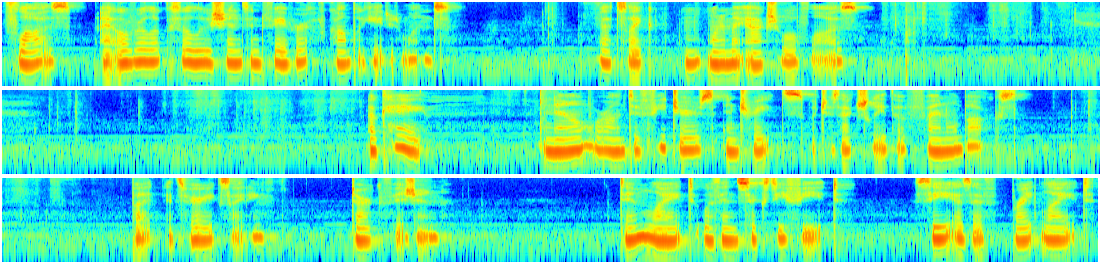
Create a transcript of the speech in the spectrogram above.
Flaws. I overlook solutions in favor of complicated ones. That's like one of my actual flaws. Okay, now we're on to features and traits, which is actually the final box. But it's very exciting. Dark vision. Dim light within 60 feet. See as if bright light.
